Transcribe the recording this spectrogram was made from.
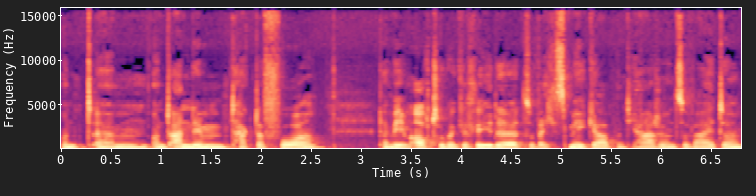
Und, ähm, und an dem Tag davor, da haben wir eben auch drüber geredet, so welches Make-up und die Haare und so weiter.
